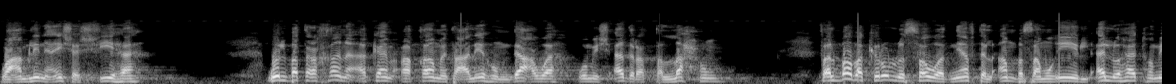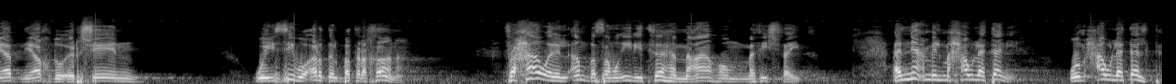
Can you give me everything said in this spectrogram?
وعاملين عشش فيها والبطرخانة أقام أقامت عليهم دعوة ومش قادرة تطلعهم. فالبابا كيرلس فوض نيافة الأنبا صموئيل قال له هاتهم يا ابني ياخدوا قرشين. ويسيبوا أرض البطرخانة. فحاول الأنبا صموئيل يتفاهم معاهم مفيش فايدة. أن نعمل محاولة تانية ومحاولة تالتة.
